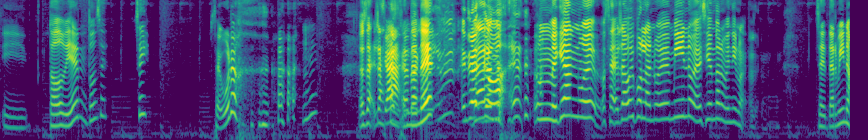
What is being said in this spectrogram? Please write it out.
¿Y ¿Todo bien entonces? Sí. seguro? O sea, ya Claro, está, ¿entendés? Mm, ya- Ya ya- como, eh, me quedan nueve, o sea, ya voy por la 9.999. Se terminó.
